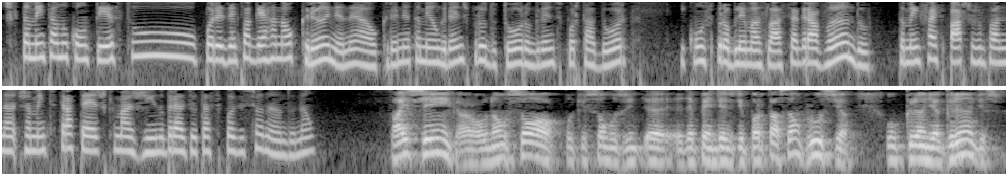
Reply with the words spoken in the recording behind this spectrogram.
acho que também está no contexto, por exemplo, a guerra na Ucrânia, né? A Ucrânia também é um grande produtor, um grande exportador, e com os problemas lá se agravando, também faz parte de um planejamento estratégico, imagino, o Brasil está se posicionando, não? Faz sim, Carol, não só porque somos é, dependentes de importação, Rússia, Ucrânia, grandes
